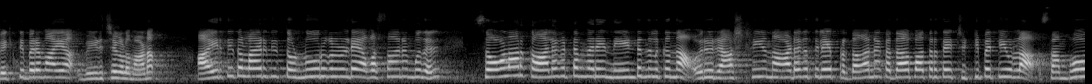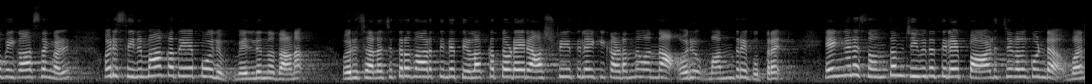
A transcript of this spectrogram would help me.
വ്യക്തിപരമായ വീഴ്ചകളുമാണ്. ആയിരത്തി തൊള്ളായിരത്തി തൊണ്ണൂറുകളുടെ അവസാനം മുതൽ സോളാർ കാലഘട്ടം വരെ നീണ്ടു നിൽക്കുന്ന ഒരു രാഷ്ട്രീയ നാടകത്തിലെ പ്രധാന കഥാപാത്രത്തെ ചുറ്റിപ്പറ്റിയുള്ള സംഭവ വികാസങ്ങൾ ഒരു സിനിമാ കഥയെ പോലും വെല്ലുന്നതാണ്. ഒരു ചലച്ചിത്ര താരത്തിന്റെ തിളക്കത്തോടെ രാഷ്ട്രീയത്തിലേക്ക് കടന്നു വന്ന ഒരു മന്ത്രിപുത്രൻ. എങ്ങനെ സ്വന്തം ജീവിതത്തിലെ പാളിച്ചകൾ കൊണ്ട് വൻ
